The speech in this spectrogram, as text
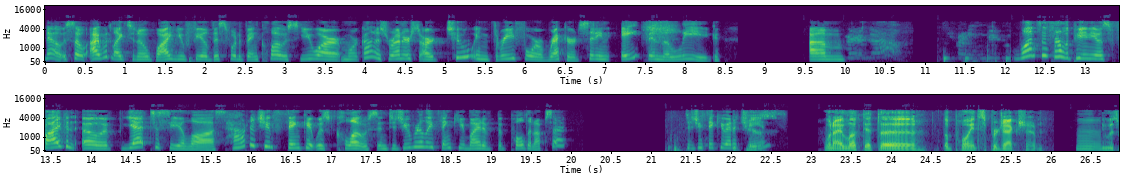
No, so I would like to know why you feel this would have been close. You are Morgana's runners are two and three for a record, sitting eighth in the league. Um, Watson's Jalapenos five and zero have yet to see a loss. How did you think it was close? And did you really think you might have pulled an upset? Did you think you had a chance? When I looked at the the points projection, Hmm. it was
